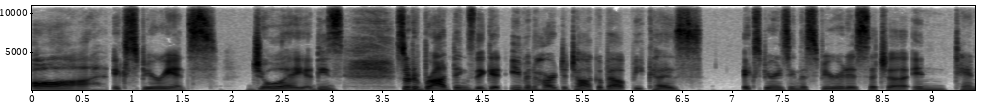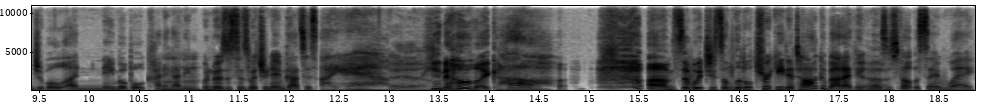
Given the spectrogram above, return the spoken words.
awe, experience, joy. These sort of broad things that get even hard to talk about because experiencing the spirit is such a intangible unnameable kind of Mm-hmm. thing when moses says what's your name god says i am you know like ah um, so which is a little tricky to talk about i think Yeah. moses felt the same way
